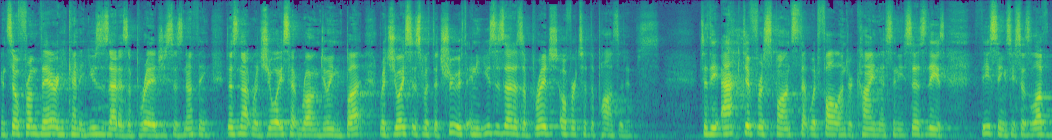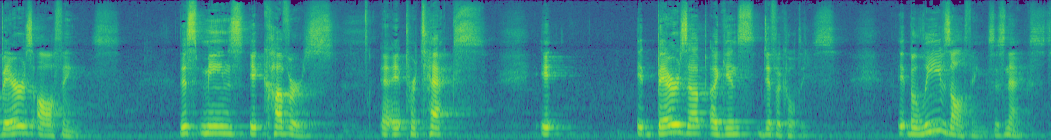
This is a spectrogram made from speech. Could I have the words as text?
And so from there, he kind of uses that as a bridge. He says, Nothing does not rejoice at wrongdoing, but rejoices with the truth. And he uses that as a bridge over to the positives, to the active response that would fall under kindness. And he says these, these things. He says, Love bears all things. This means it covers, uh, it protects, it, it bears up against difficulties. It believes all things, is next.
